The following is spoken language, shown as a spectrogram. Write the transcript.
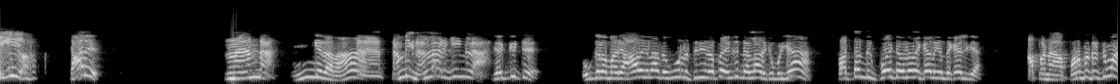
ஐயோ, யாரு? நான்தான். நீங்க தானா தம்பி நல்லா இருக்கீங்களா? எங்கிட்டு? உங்களை மாதிரி ஆளுங்களா அந்த ஊர்ல திரியறப்ப எங்கிட்டு நல்லா இருக்க முடியும்? பட்டணத்துக்கு போயிட்டு வந்தா கேளுங்க இந்த கேள்வியா. அப்ப நான் புறப்பட்டுமா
